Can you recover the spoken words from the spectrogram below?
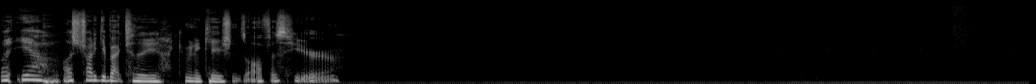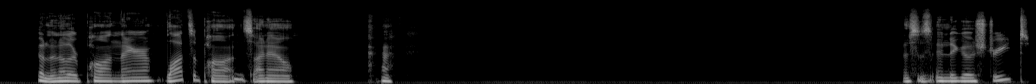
But yeah, let's try to get back to the communications office here. Got another pond there. Lots of ponds, I know. this is Indigo Street.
